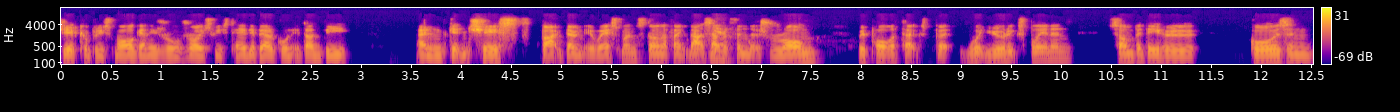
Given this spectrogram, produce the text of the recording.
Jacob Rees-Mogg and his Rolls Royce with his teddy bear going to Dundee and getting chased back down to Westminster. And I think that's yeah. everything that's wrong with politics. But what you're explaining, somebody who goes and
